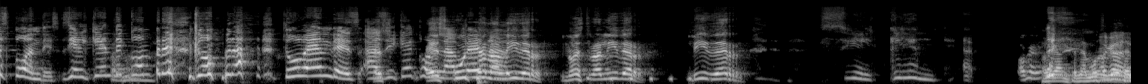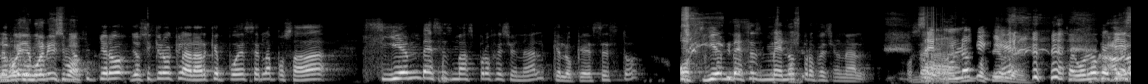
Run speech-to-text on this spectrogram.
respondes. Si el cliente compre, compra, tú vendes. Así Es- que con la Escucha a pena. la líder, nuestra líder, líder. Si el cliente. ah, Ok. Oigan, tenemos, Oigan, tenemos Oye, un- buenísimo. Yo sí, quiero, yo sí quiero aclarar que puede ser la posada 100 veces más profesional que lo que es esto, o 100 veces menos profesional. O sea, Según lo que imposible. según lo que Habla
